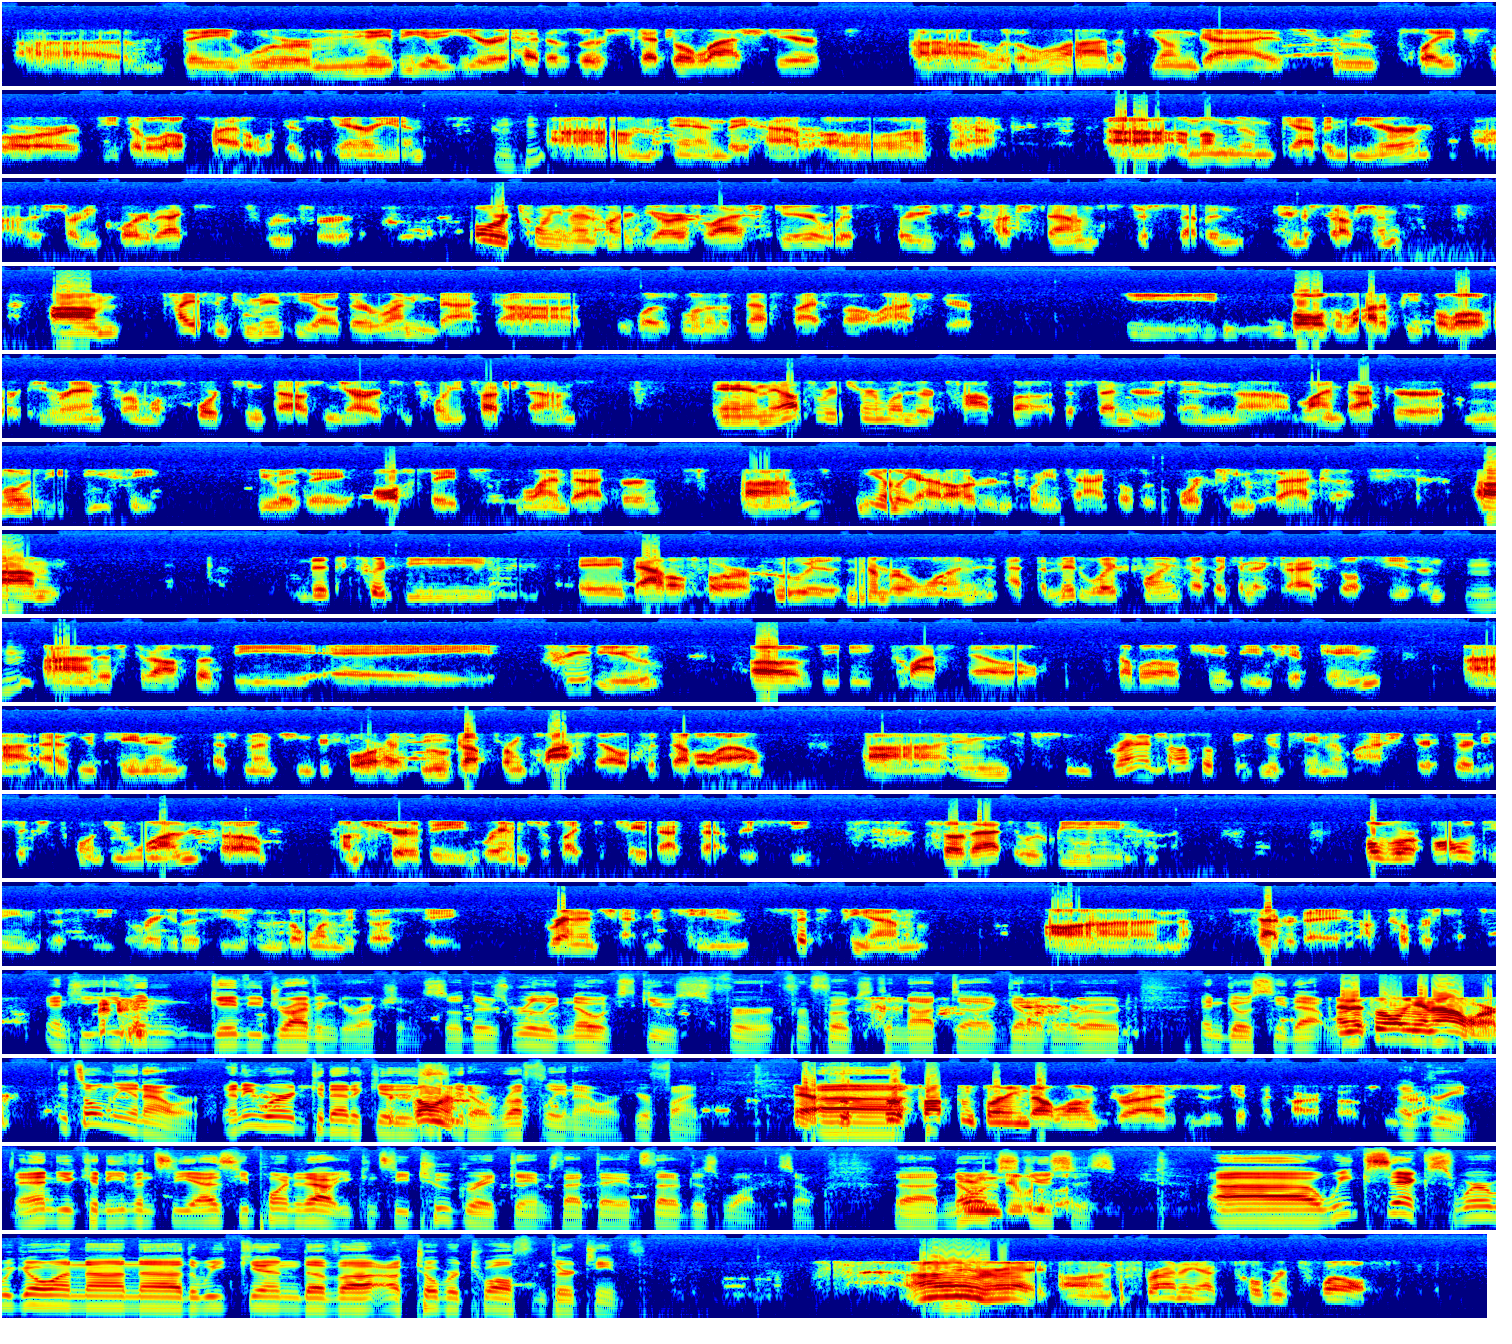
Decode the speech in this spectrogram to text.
Uh, they were maybe a year ahead of their schedule last year, uh, with a lot of young guys who played for the Double L title against Darien, Mhm. um, and they have a lot back. Uh, among them, Gavin Muir, uh, their starting quarterback, threw for over 2,900 yards last year with 33 touchdowns, just seven interceptions. Um, Tyson Comizio, their running back, uh, was one of the best I saw last year. He bowled a lot of people over. He ran for almost 14,000 yards and 20 touchdowns. And they also returned one of their top uh, defenders in uh, linebacker Mosey Beasy. He was a All-State linebacker. Um, he only had 120 tackles with 14 sacks. Um, this could be a battle for who is number one at the midway point of the Connecticut High School season. Mhm. Uh, this could also be a preview of the Class L Double L championship game, uh, as New Canaan, as mentioned before, has moved up from Class L to Double L. Uh, and Greenwich also beat New Canaan last year, 36-21. So I'm sure the Rams would like to pay back that receipt. So that would be over all games this se- regular season, the one to go see. Greenwich at New Canaan, 6 p.m. on Saturday, October 6th. And he even gave you driving directions, so there's really no excuse for, for folks to not uh, get on the road and go see that one. And it's only an hour. It's only an hour. Anywhere in Connecticut is It's only- you know roughly an hour. You're fine. Yeah, Uh, so, so stop complaining about long drives and just get in the car, folks. and. Agreed. And you can even see, as he pointed out, you can see two great games that day instead of just one. So uh, no excuses. Uh, week six. Where are we going on uh, the weekend of uh, October 12th and 13th? All right. On Friday, October 12th,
